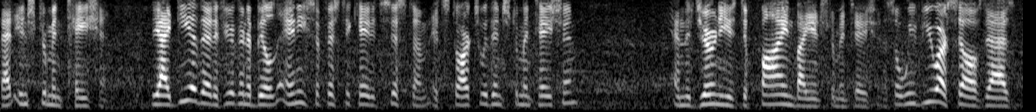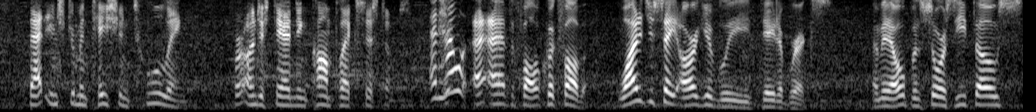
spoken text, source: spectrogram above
that instrumentation. The idea that if you're going to build any sophisticated system, it starts with instrumentation, and the journey is defined by instrumentation. So we view ourselves as that instrumentation tooling for understanding complex systems. And how- I have to follow, quick follow up. Why did you say arguably Databricks? I mean, open source ethos,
